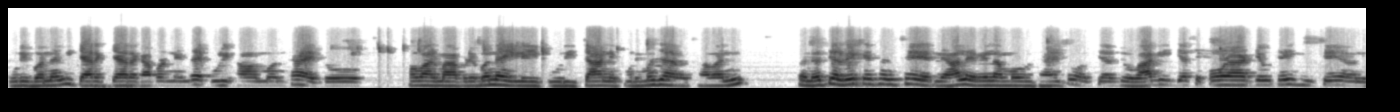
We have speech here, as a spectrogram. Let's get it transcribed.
પૂરી બનાવી, ક્યારેક ક્યારેક આપણને થાય પૂરી ખાવાનું મન થાય, તો સવારમાં આપણે બનાવી લઈ પૂરી, ચા ને પૂરી મજા આવે ખાવાની. અને અત્યારે વેકેશન છે એટલે હાલે વેલા મોડું થાય તો અત્યારે જો વાગી ગયા છે, પોણા આઠ જેવું થઈ ગયું છે, અને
